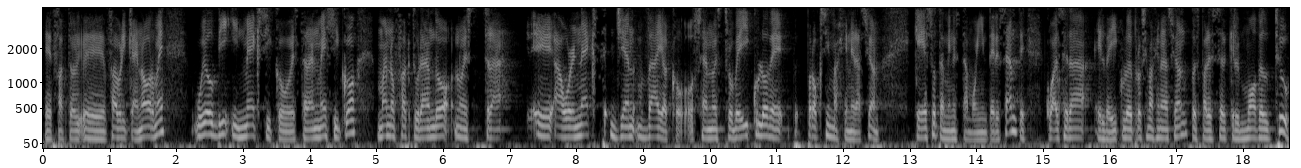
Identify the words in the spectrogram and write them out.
eh, eh, fábrica enorme, will be in Mexico, estará en México manufacturando nuestra eh, Our Next Gen Vehicle, o sea, nuestro vehículo de próxima generación que eso también está muy interesante. ¿Cuál será el vehículo de próxima generación? Pues parece ser que el Model 2,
